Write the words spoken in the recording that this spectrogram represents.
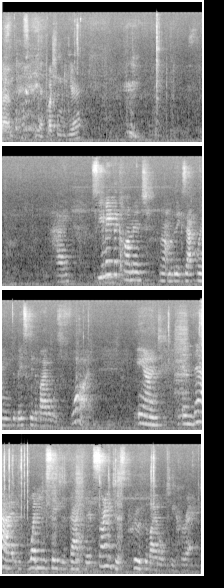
um, question here? Hi. So you made the comment, I don't remember the exact wording, that basically the Bible was flawed. And in that, what do you say to the fact that scientists prove the Bible to be correct?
